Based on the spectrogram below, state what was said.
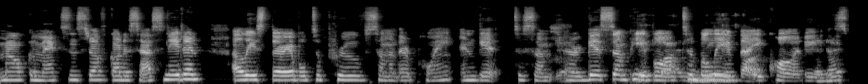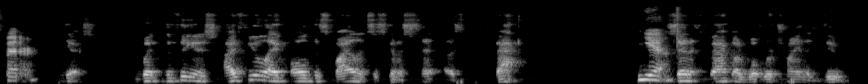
Malcolm X and stuff got assassinated, at least they're able to prove some of their point and get to some Yeah. or get some people to believe that far. Uh, equality And I- is better. Yes, but the thing is, I feel like all this violence is gonna set us back. Yeah. set us back on what we're trying to do.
